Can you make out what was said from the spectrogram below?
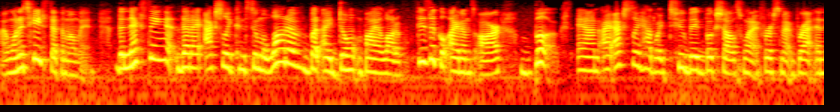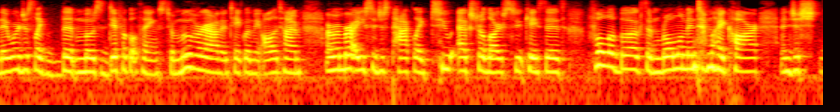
I want to taste at the moment. The next thing that I actually consume a lot of, but I don't buy a lot of physical items are books. And I actually had like two big bookshelves when I first met Brett and they were just like the most difficult things to move around and take with me all the time. I remember I used to just pack like two extra large suitcases full of books and roll them into my car and just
